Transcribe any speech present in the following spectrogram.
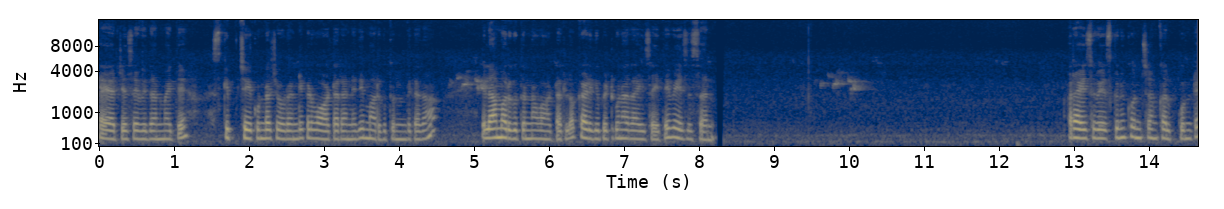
తయారు చేసే విధానం అయితే స్కిప్ చేయకుండా చూడండి. ఇక్కడ వాటర్ అనేది మరుగుతుంది కదా? ఇలా మరుగుతున్న వాటర్లో కడిగి పెట్టుకున్న రైస్ అయితే వేసేసాను. రైస్ వేసుకుని కొంచెం కలుపుకుంటే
